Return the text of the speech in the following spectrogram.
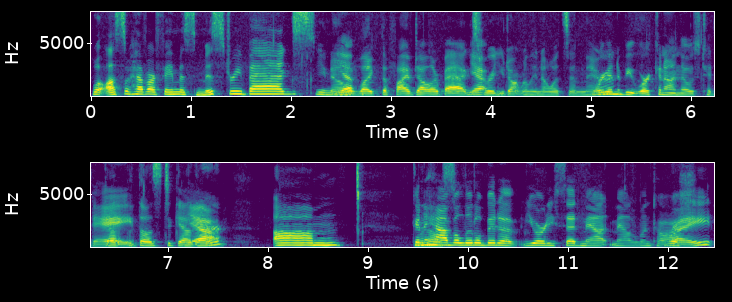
We'll also have our famous mystery bags, you know, Yep. like the $5 bags Yep. where you don't really know what's in there. We're going to be working on those today. put those together. Yeah. Um, Going to have a little bit of, you already said Matt, Madeline Tosh. Right.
